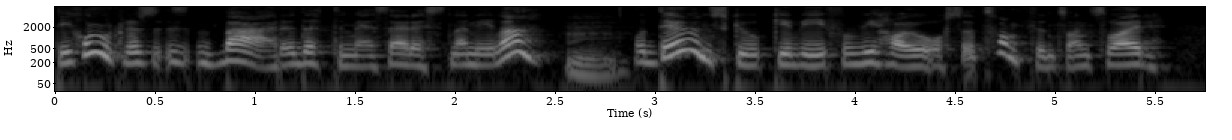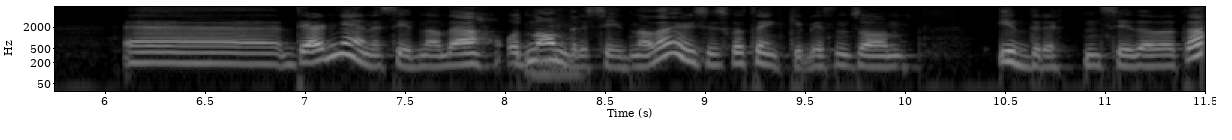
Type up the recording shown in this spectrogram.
de kommer til å bære dette med seg resten av livet. Og det ønsker jo ikke vi, for vi har jo også et samfunnsansvar. Eh, det er den ene siden av det. Og den andre siden av det, hvis vi skal tenke liksom sånn idrettens side av dette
